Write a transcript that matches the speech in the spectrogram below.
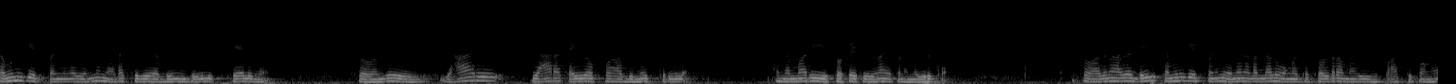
கம்யூனிகேட் பண்ணுங்கள் என்ன நடக்குது அப்படின்னு டெய்லி கேளுங்க. ஸோ வந்து யார் யாரை கை வைப்பா அப்படின்னே தெரியல. அந்த மாதிரி சொசைட்டிலாம் இப்போ நம்ம இருக்கோம். ஸோ அதனால் டெய்லி கம்யூனிகேட் பண்ணுங்கள் என்ன நடந்தாலும் உங்கள்கிட்ட சொல்கிற மாதிரி பார்த்துக்கோங்க.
